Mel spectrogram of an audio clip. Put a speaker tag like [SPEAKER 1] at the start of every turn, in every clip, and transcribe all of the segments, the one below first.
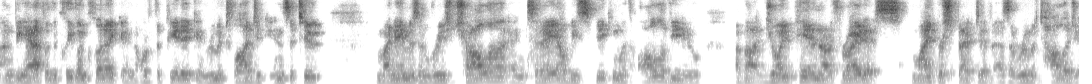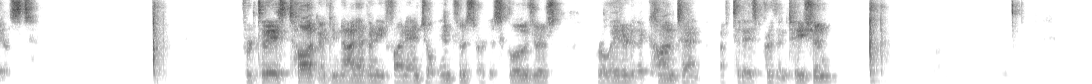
[SPEAKER 1] On behalf of the Cleveland Clinic and Orthopedic and Rheumatologic Institute, my name is Ambreesh Chawla, and today I'll be speaking with all of you about joint pain and arthritis, my perspective as a rheumatologist. For today's talk, I do not have any financial interests or disclosures related to the content of today's presentation.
